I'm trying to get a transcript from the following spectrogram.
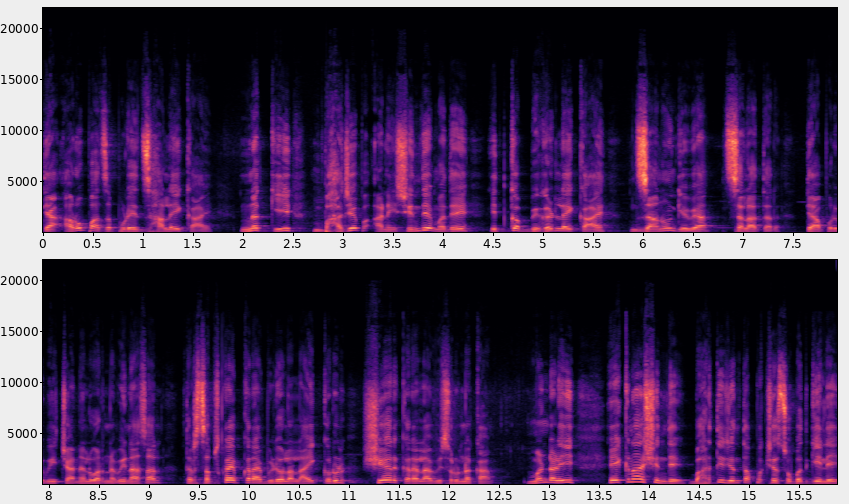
त्या आरोपाचं पुढे झालंय काय? नक्की भाजप आणि शिंदेमध्ये इतकं बिघडलंय काय? जाणून घेऊया चला तर. त्यापूर्वी चॅनलवर नवीन असाल तर सबस्क्राईब करा व्हिडिओला लाईक करून शेअर करायला विसरू नका. मंडळी एकनाथ शिंदे भारतीय जनता पक्षासोबत गेले.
